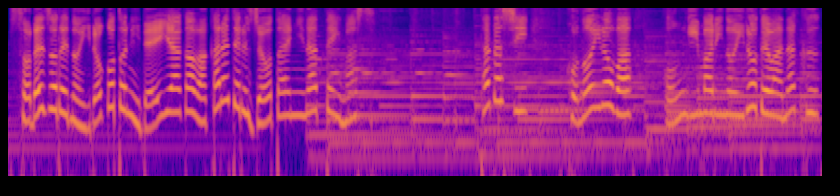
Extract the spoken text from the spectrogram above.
それぞれの色ごとにレイヤーが分かれてる状態になっています。ただしこの色は本決まりの色ではなく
